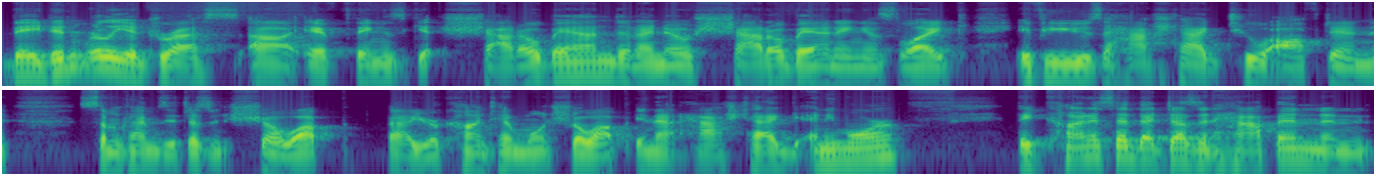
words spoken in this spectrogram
they didn't really address uh, if things get shadow banned. And I know shadow banning is like if you use a hashtag too often, sometimes it doesn't show up, uh, your content won't show up in that hashtag anymore. They kind of said that doesn't happen. And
